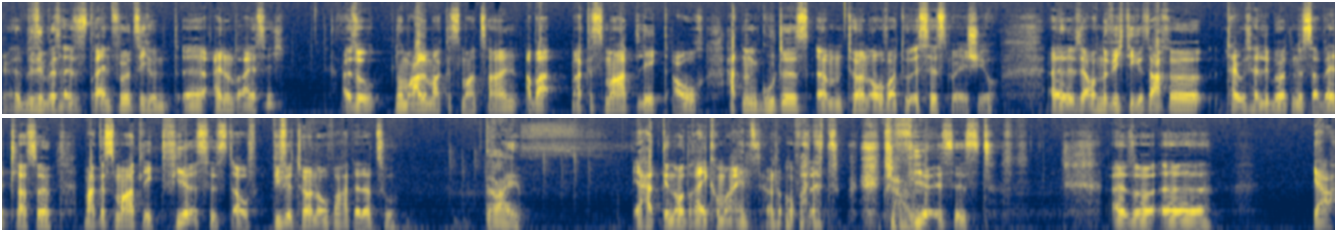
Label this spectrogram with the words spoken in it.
Ja, ein bisschen besser. Es ist 43 und äh, 31. Also normale Marcus Smart Zahlen. Aber Marcus Smart legt auch, hat ein gutes ähm, Turnover to Assist Ratio. Äh, ist ja auch eine wichtige Sache. Tyrese Halliburton ist da Weltklasse. Marcus Smart legt vier Assists auf. Wie viel Turnover hat er dazu? Drei. Er hat genau 3,1 Turnover dazu. Die vier Assists. Also, äh, ja.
